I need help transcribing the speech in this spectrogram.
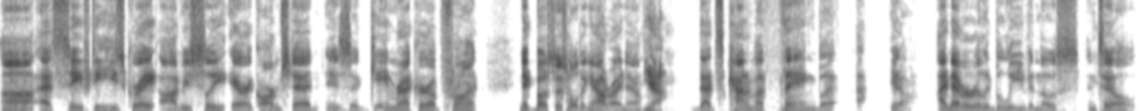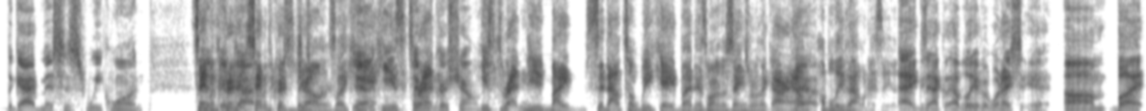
Uh, at safety, he's great. Obviously, Arik Armstead is a game wrecker up front. Nick Bosa's holding out right now. Yeah. That's kind of a thing, but, I- you know, I never really believe in those until the guy misses week one. Same with Chris, same with Chris Pittsburgh. Jones. Like yeah. he, he's threatened. Chris Jones. He's threatened he might sit out till week eight, but it's one of those things where like, all right, Yeah. I'll, I'll believe that when I see it. Uh, Exactly. I'll believe it when I see it. Um, but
